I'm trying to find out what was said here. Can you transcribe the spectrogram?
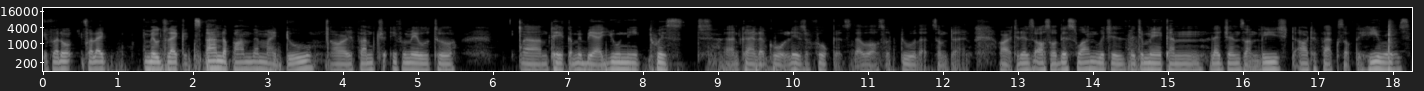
if I don't, if I like, I'm able to like expand upon them, I do, or if I'm tr- if I'm able to um, take a, maybe a unique twist and kind of go laser focused. I will also do that sometimes. All right, there's also this one, which is the Jamaican Legends Unleashed Artifacts of the Heroes.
